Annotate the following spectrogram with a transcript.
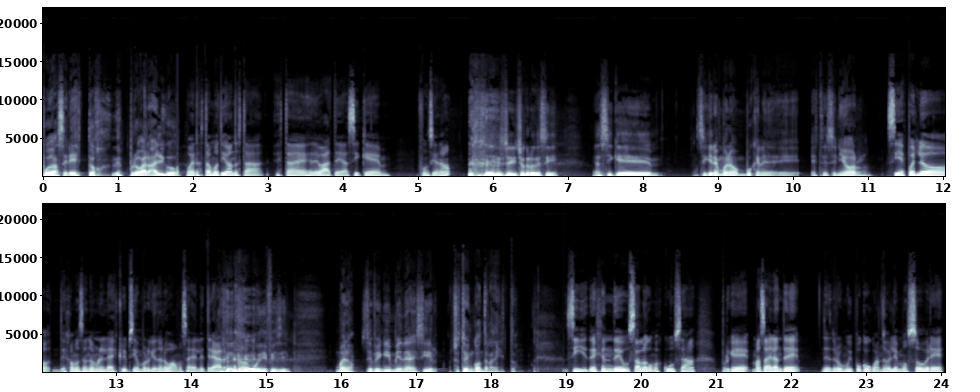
puedo hacer esto, de probar algo. Bueno, está motivando esta, este debate, así que ¿funcionó? sí, yo creo que sí. Así que si quieren, bueno, busquen eh, este señor. Sí, después lo dejamos el nombre en la descripción porque no lo vamos a deletrear. no, es muy difícil. Bueno, Stephen King viene a decir, yo estoy en contra de esto. sí, dejen de usarlo como excusa, porque más adelante, dentro de muy poco, cuando hablemos sobre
